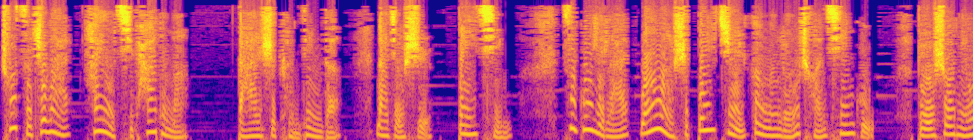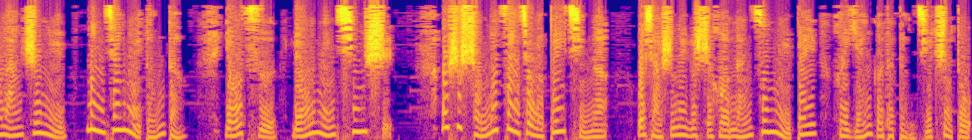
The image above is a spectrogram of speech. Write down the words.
除此之外，还有其他的吗？答案是肯定的，那就是悲情。自古以来，往往是悲剧更能流传千古。比如说牛郎织女、孟姜女等等，由此留名青史。而是什么造就了悲情呢？我想是那个时候男尊女卑和严格的等级制度。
